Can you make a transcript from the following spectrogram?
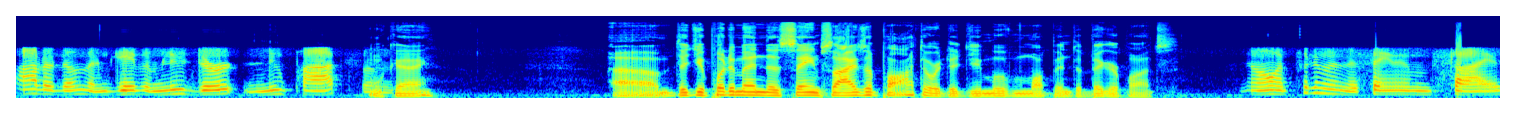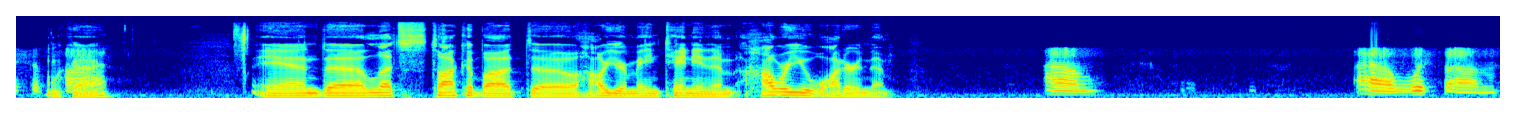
potted them and gave them new dirt and new pots. And Okay. Um, did you put them in the same size of pot, or did you move them up into bigger pots? No, I put them in the same size of Okay. pot. And uh, let's talk about uh, how you're maintaining them. How are you watering them? Um, uh, with um,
